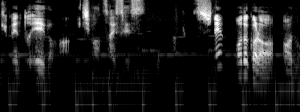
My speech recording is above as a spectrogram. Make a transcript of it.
キュメント映画が一番再生数多くなってますしね。まあだから、あの、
